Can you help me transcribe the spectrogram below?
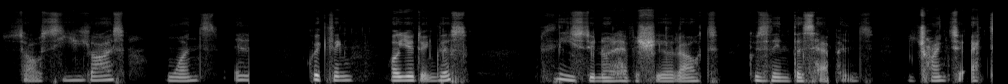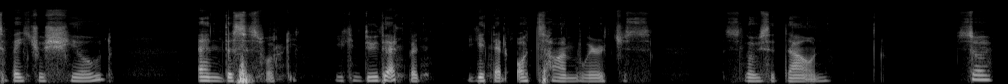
So I'll see you guys once it quick thing while you're doing this, please do not have a shield out because then this happens. You're trying to activate your shield and this is what you can do that but you get that odd time where it just slows it down. So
